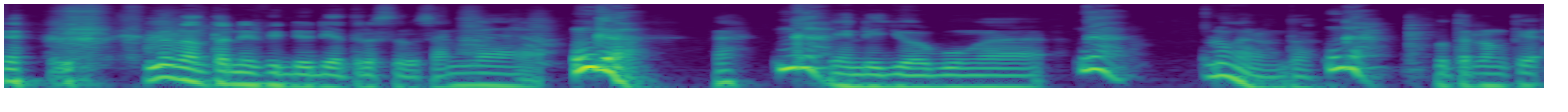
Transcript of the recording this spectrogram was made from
Lu nontonin video dia terus-terusan nggak? Enggak. Hah? Enggak. Yang dia jual bunga. Enggak. Lu nggak nonton? Enggak. Puter dong Tia.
